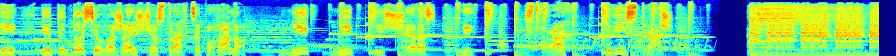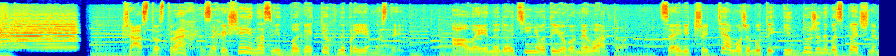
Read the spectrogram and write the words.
Ні. І ти досі вважаєш, що страх це погано? Ні, ні і ще раз ні. Страх твій страж. Часто страх захищає нас від багатьох неприємностей, але й недооцінювати його не варто. Це відчуття може бути і дуже небезпечним,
